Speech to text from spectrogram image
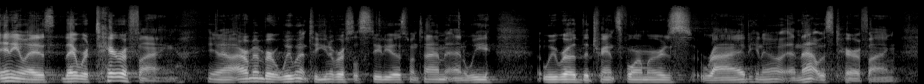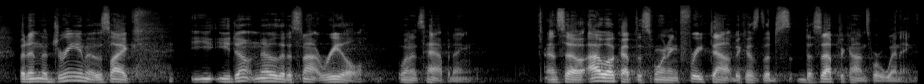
Anyways, they were terrifying. You know, I remember we went to Universal Studios one time and we, we rode the Transformers ride, you know, and that was terrifying. But in the dream, it was like you, you don't know that it's not real when it's happening. And so I woke up this morning freaked out because the Decepticons were winning.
